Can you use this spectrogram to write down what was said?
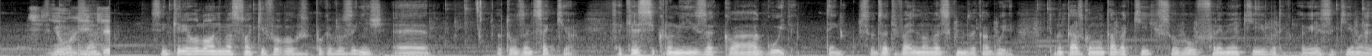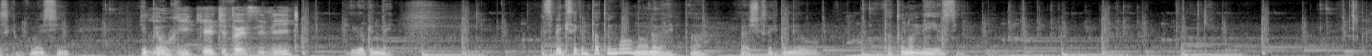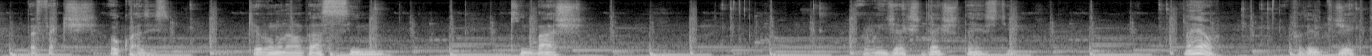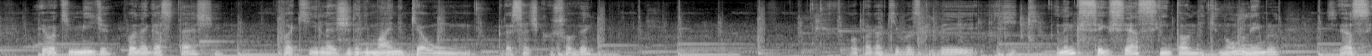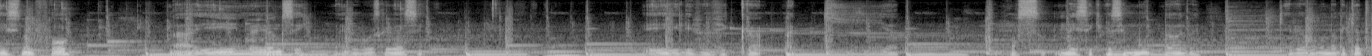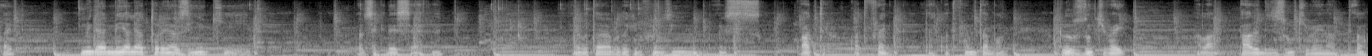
E o Rick. Sem querer rolou uma animação aqui foi porque foi o seguinte. É, eu tô usando isso aqui, ó. Isso aqui ele sincroniza com a agulha. Tem, se eu desativar ele não vai sincronizar com a agulha. Então no caso, quando eu tava aqui, só vou o frame aqui, vou ter que apagar esse aqui, mandar esse aqui pro comecinho. E, e o Rick editou esse vídeo. Ficou aqui no meio. Se bem que isso aqui não tá tão igual não, né, velho? Tá, eu acho que isso aqui tá meio... Não tá tão no meio, assim. Perfect. Ou quase isso. Aqui vamos dar uma pra cima. Aqui embaixo. Eu vou direct test, test. Na real, vou fazer de outro jeito. Eu aqui mídia, vou legacy teste. Vou aqui legenda de mine, que é um preset que eu salvei. Vou apagar aqui vou escrever Rick. Eu nem sei se é assim, tá, o nick. Não lembro se é assim. Se não for, aí eu não sei. Mas eu vou escrever assim. Ele vai ficar aqui. Nossa, mas esse aqui vai ser muito da hora. Quer ver? Eu vou mandar daqui atrás. Uma ideia meio aleatóriazinha que pode ser que dê certo, né? Eu vou botar, botar aqui no framezinho uns 4, 4 frames. Tá, 4 frames tá bom. Pro zoom que vai. A lapada de zoom que vai na tela.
